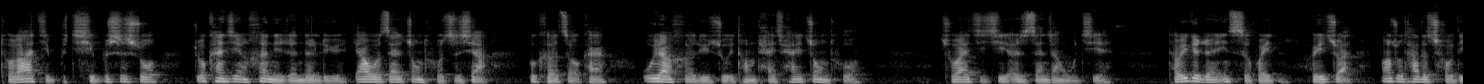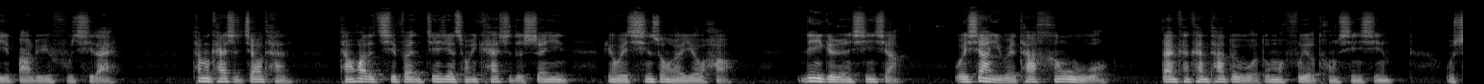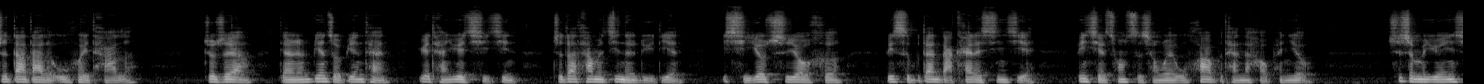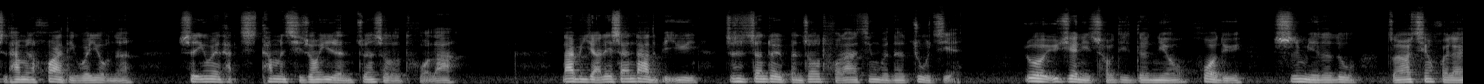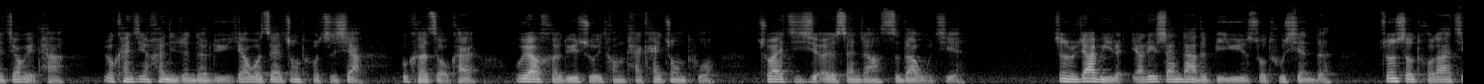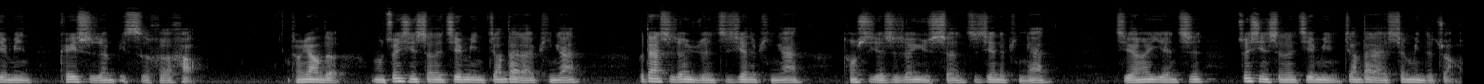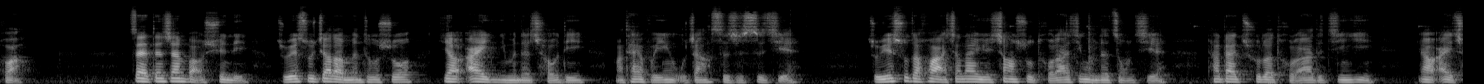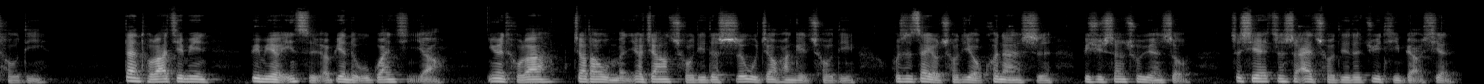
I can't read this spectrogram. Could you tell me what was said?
妥拉岂不岂不是说，若看见恨你人的驴压卧在重驮之下，不可走开，勿要和驴主一同抬开重驮？出埃及记二十三章五节。头一个人因此回回转，帮助他的仇敌把驴扶起来。他们开始交谈，谈话的气氛渐渐从一开始的生硬变为轻松而友好。另一个人心想。我一向以为他恨恶我，但看看他对我多么富有同情心，我是大大的误会他了。就这样，两人边走边谈，越谈越起劲，直到他们进了旅店，一起又吃又喝，彼此不但打开了心结，并且从此成为无话不谈的好朋友。是什么原因使他们化敌为友呢？是因为他他们其中一人遵守了妥拉。拉比亚历山大的比喻，正是针对本周妥拉经文的注解。若遇见你仇敌的牛或驴失迷了路，总要牵回来交给他；若看见恨你人的驴压卧在重驮之下，不可走开，务要和驴主一同抬开重驮。出埃及记二十三章四到五节。正如加比亚历山大的比喻所凸显的，遵守妥拉诫命可以使人彼此和好。同样的，我们遵行神的诫命将带来平安，不但是人与人之间的平安，同时也是人与神之间的平安。简而言之，遵行神的诫命将带来生命的转化。在登山宝训里，主耶稣教导门徒说：“要爱你们的仇敌。”马太福音五章四十四节。主耶稣的话相当于上述妥拉经文的总结，他带出了妥拉的经义：要爱仇敌。但妥拉诫命并没有因此而变得无关紧要，因为妥拉教导我们要将仇敌的失物交还给仇敌，或是在有仇敌有困难时。必须伸出援手，这些正是爱仇敌的具体表现。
